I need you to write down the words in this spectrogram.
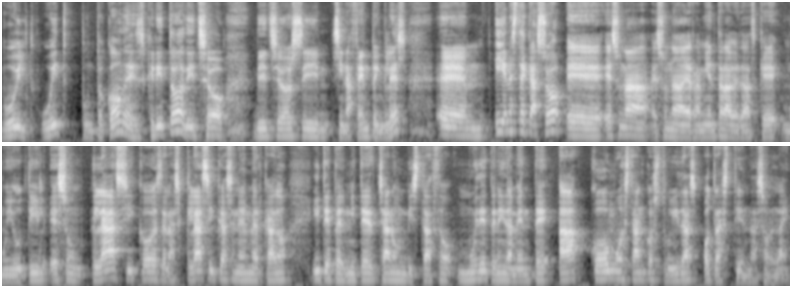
buildwith.com, escrito, dicho, dicho sin, sin acento inglés. Em, y en este caso eh, es, una, es una herramienta, la verdad, que muy útil. Es un clásico, es de las clásicas en el mercado y te permite echar un vistazo muy detenidamente a cómo están construidas otras tiendas online.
